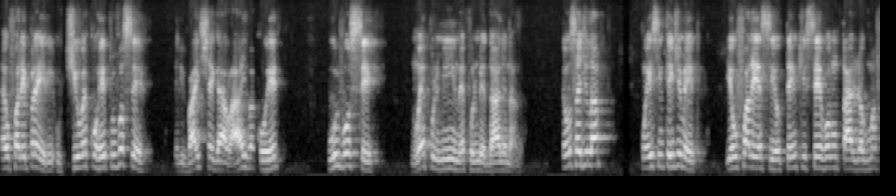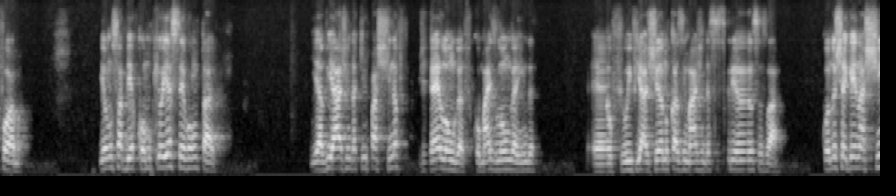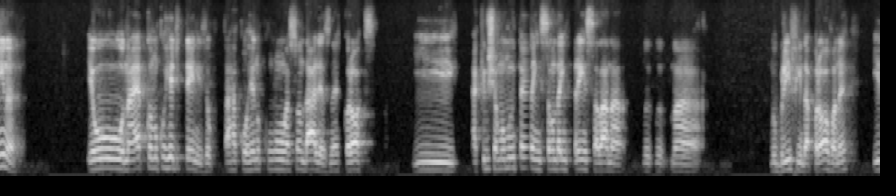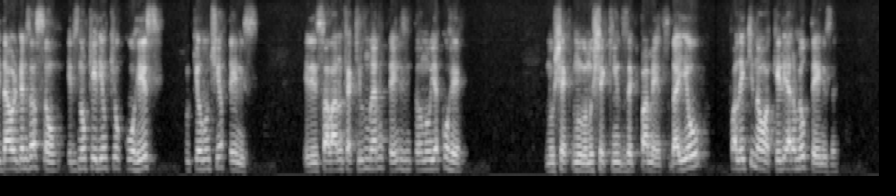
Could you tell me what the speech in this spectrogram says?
Aí eu falei para ele, o tio vai correr por você. Ele vai chegar lá e vai correr por você. Não é por mim, não é por medalha, nada. Então eu saí de lá com esse entendimento. E eu falei assim, eu tenho que ser voluntário de alguma forma. E eu não sabia como que eu ia ser voluntário. E a viagem daqui para a China já é longa, ficou mais longa ainda. É, eu fui viajando com as imagens dessas crianças lá. Quando eu cheguei na China, eu na época eu não corria de tênis, eu estava correndo com as sandálias, né, Crocs. E aquilo chamou muita atenção da imprensa lá na, no, na, no briefing da prova, né? E da organização. Eles não queriam que eu corresse porque eu não tinha tênis. Eles falaram que aquilo não era um tênis, então eu não ia correr no check-in no, no check dos equipamentos. Daí eu Falei que não, aquele era o meu tênis, né?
